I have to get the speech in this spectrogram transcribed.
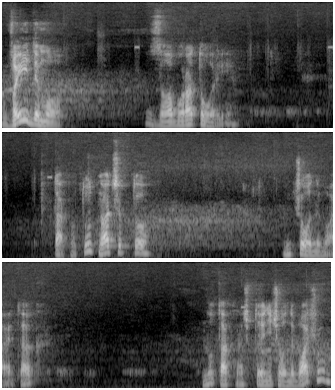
вийдемо з лабораторії? Так, ну тут начебто. Нічого немає, так? Ну так, начебто я нічого не бачу.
